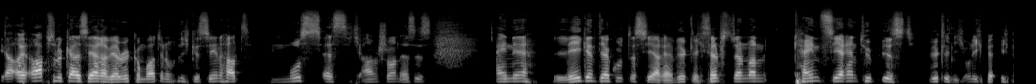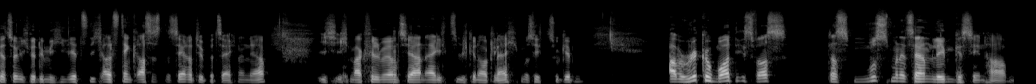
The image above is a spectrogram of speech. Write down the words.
Ja, absolut geile Serie. Wer Rick und Morty noch nicht gesehen hat, muss es sich anschauen. Es ist eine legendär gute Serie, wirklich. Selbst wenn man kein Serientyp ist, wirklich nicht. Und ich, ich persönlich würde mich jetzt nicht als den krassesten Serientyp bezeichnen, ja. Ich, ich mag Filme und Serien eigentlich ziemlich genau gleich, muss ich zugeben. Aber Rick and Morty ist was, das muss man in seinem Leben gesehen haben.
